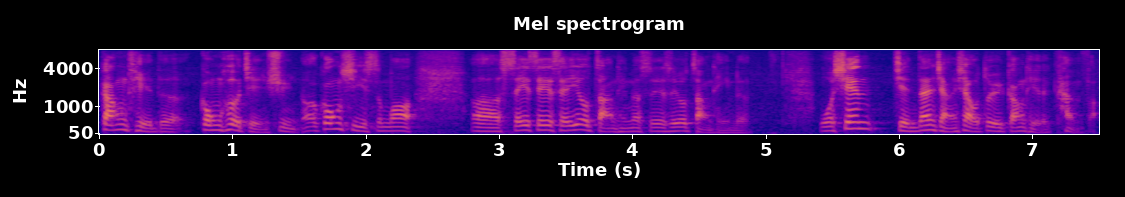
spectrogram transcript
钢铁的恭贺简讯，哦，恭喜什么，呃，谁谁谁又涨停了，谁谁谁又涨停了。我先简单讲一下我对于钢铁的看法。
